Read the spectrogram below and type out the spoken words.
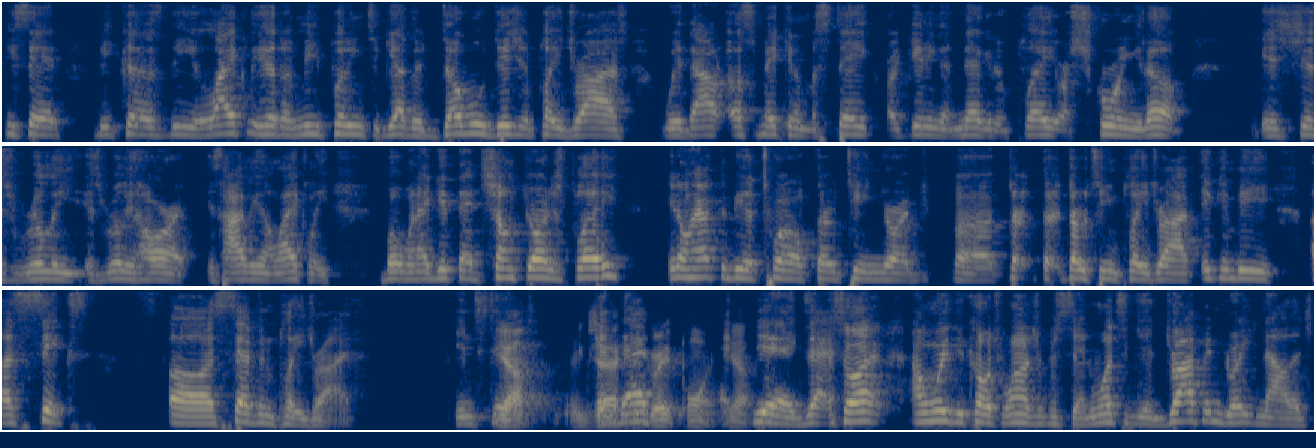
He said, because the likelihood of me putting together double digit play drives without us making a mistake or getting a negative play or screwing it up is just really, it's really hard. It's highly unlikely. But when I get that chunk yardage play, it don't have to be a 12, 13 yard, uh, 13 play drive. It can be a six, uh, seven play drive instead. Yeah, exactly. That, great point. Yeah. Yeah, exactly. So I, I'm with you, coach, 100%. Once again, dropping great knowledge.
